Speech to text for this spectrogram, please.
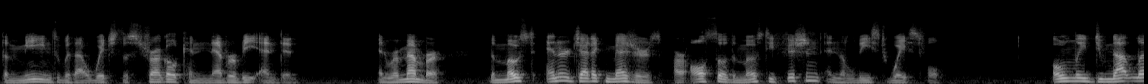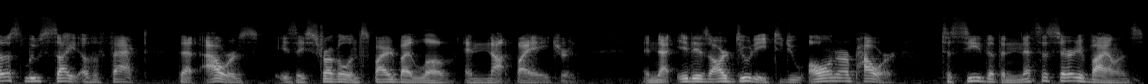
the means without which the struggle can never be ended. And remember, the most energetic measures are also the most efficient and the least wasteful. Only do not let us lose sight of the fact that ours is a struggle inspired by love and not by hatred, and that it is our duty to do all in our power to see that the necessary violence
